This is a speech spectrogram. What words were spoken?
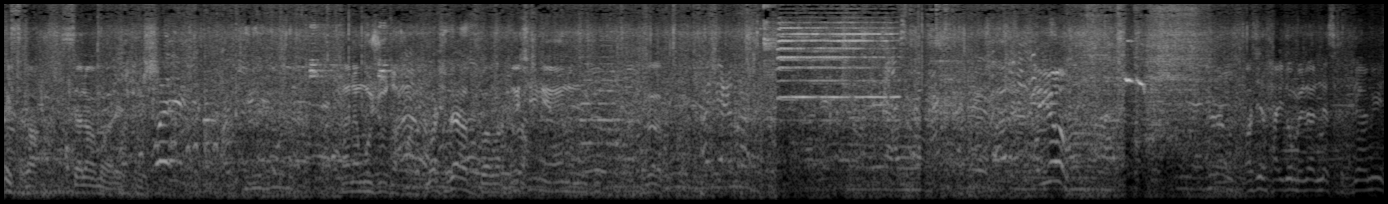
الاصغاء السلام عليكم. أنا موجود اخويا مرحبا با مرحبا. بغيتيني أنا موجود. غادي نحيدو من هنا الناس خدامين.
